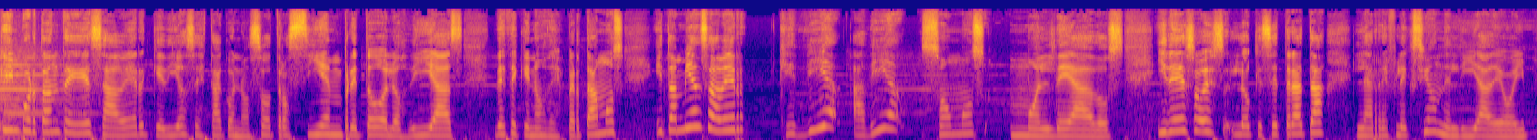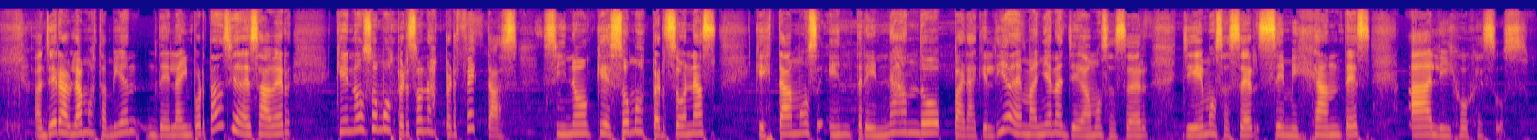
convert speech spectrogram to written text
Qué importante es saber que Dios está con nosotros siempre, todos los días, desde que nos despertamos y también saber que día a día somos moldeados. Y de eso es lo que se trata la reflexión del día de hoy. Ayer hablamos también de la importancia de saber que no somos personas perfectas, sino que somos personas que estamos entrenando para que el día de mañana llegamos a ser, lleguemos a ser semejantes al Hijo Jesús.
